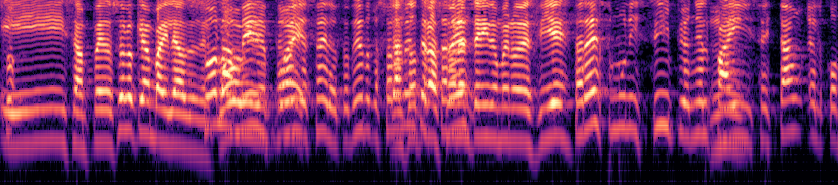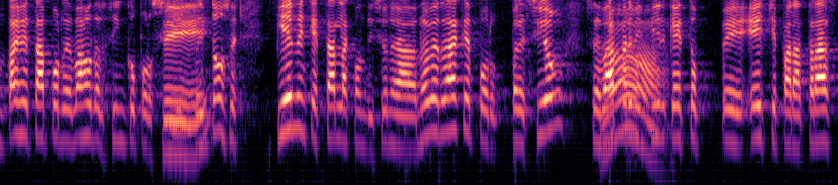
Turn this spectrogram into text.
y San Pedro son los que han bailado en el COVID después. Oye, serio, te que solamente las otras zonas han tenido menos de 100. Tres municipios en el mm. país, están, el contagio está por debajo del 5%. Sí. Entonces, tienen que estar las condiciones dadas. No es verdad que por presión se va a permitir que esto eh, eche para atrás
